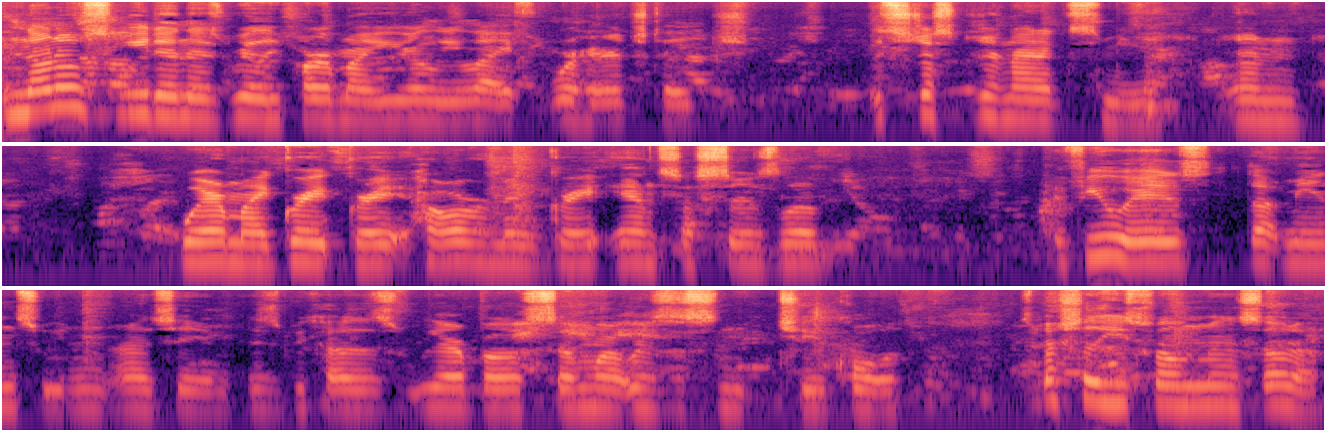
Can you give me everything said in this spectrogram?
None of Sweden is really part of my yearly life or heritage. It's just genetics me and where my great great however many great ancestors lived. A few ways that me and Sweden are the same is because we are both somewhat resistant to cold, especially useful in Minnesota.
